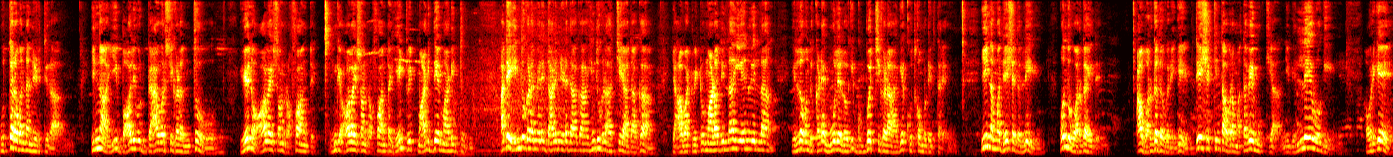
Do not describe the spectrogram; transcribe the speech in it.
ಉತ್ತರವನ್ನು ನೀಡ್ತೀರಾ? ಇನ್ನು ಈ ಬಾಲಿವುಡ್ ಬ್ಯಾವರ್ಸಿಗಳಂತೂ ಏನು ಆಲ್ ಐಸ್ ಆನ್ ರಫಾ ಅಂತೆ, ಹಿಂಗೆ ಆಲ್ ಐಸ್ ಆನ್ ರಫಾ ಅಂತ ಏನು ಟ್ವೀಟ್ ಮಾಡಿದ್ದೇ ಮಾಡಿದ್ದು. ಅದೇ ಹಿಂದೂಗಳ ಮೇಲೆ ದಾಳಿ ನಡೆದಾಗ, ಹಿಂದೂಗಳ ಆದಾಗ ಯಾವ ಟ್ವೀಟು ಮಾಡೋದಿಲ್ಲ, ಏನೂ ಇಲ್ಲ. ಎಲ್ಲ ಒಂದು ಕಡೆ ಮೂಲೆಯಲ್ಲಿ ಹೋಗಿ ಗುಬ್ಬಚ್ಚಿಗಳ ಹಾಗೆ ಕೂತ್ಕೊಂಡ್ಬಿಟ್ಟಿರ್ತಾರೆ. ಈ ನಮ್ಮ ದೇಶದಲ್ಲಿ ಒಂದು ವರ್ಗ ಇದೆ. ಆ ವರ್ಗದವರಿಗೆ ದೇಶಕ್ಕಿಂತ ಅವರ ಮತವೇ ಮುಖ್ಯ. ನೀವೆಲ್ಲೇ ಹೋಗಿ ಅವರಿಗೆ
